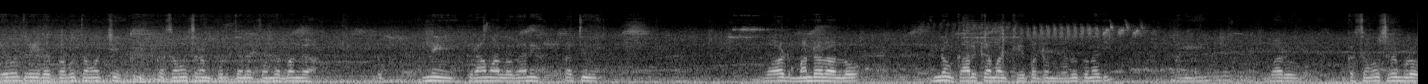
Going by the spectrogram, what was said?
రేవంత్ రెడ్డి ప్రభుత్వం వచ్చి ఒక సంవత్సరం పూర్తయిన సందర్భంగా అన్ని గ్రామాల్లో కానీ ప్రతి వార్డు మండలాల్లో ఎన్నో కార్యక్రమాలు చేపట్టడం జరుగుతున్నది. మరి వారు ఒక సంవత్సరంలో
